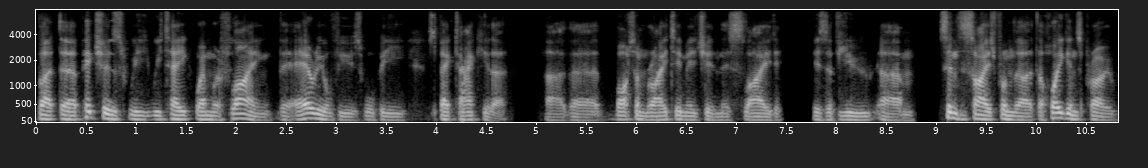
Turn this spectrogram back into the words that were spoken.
but the pictures we we take when we're flying, the aerial views will be spectacular. Uh, the bottom right image in this slide is a view um, synthesized from the the Huygens probe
